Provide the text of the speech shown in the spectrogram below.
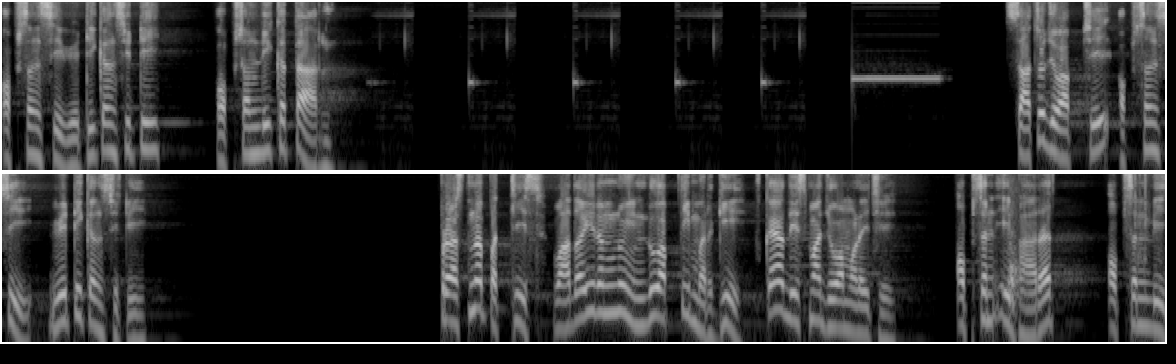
option C Vatican City option D Qatar સાચો જવાબ છે ઓપ્શન સી વેટિકન સિટી પ્રશ્ન પચીસ, વાદળી રંગનું ઈંડું આપતી મરઘી કયા દેશમાં જોવા મળે છે? Option A Bharat. Option B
